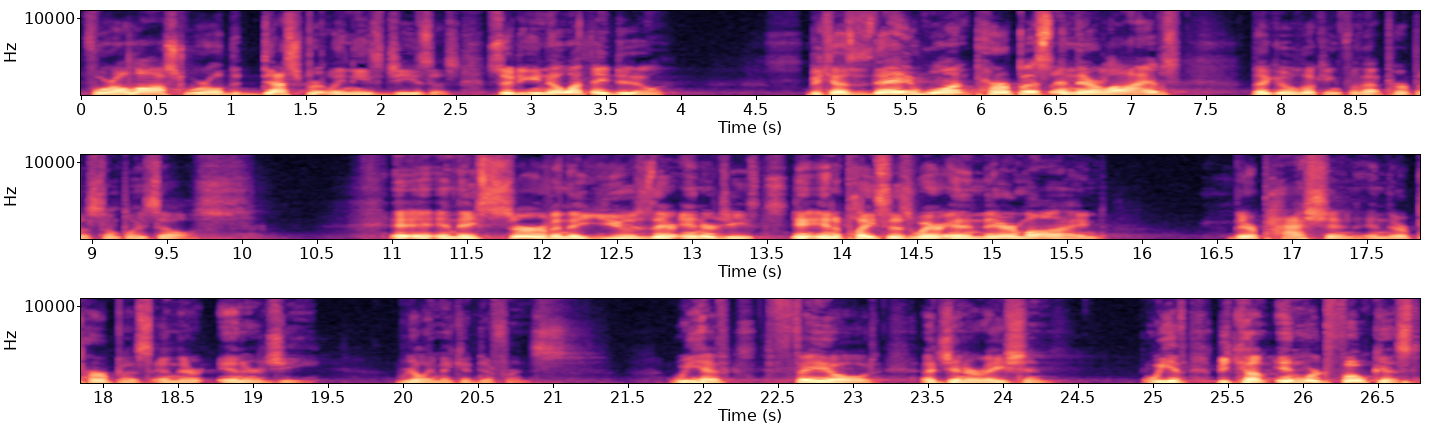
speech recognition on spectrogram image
for a lost world that desperately needs Jesus. So, do you know what they do? Because they want purpose in their lives, they go looking for that purpose someplace else and they serve and they use their energies in places where, in their mind, their passion and their purpose and their energy really make a difference. We have failed a generation. We have become inward focused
